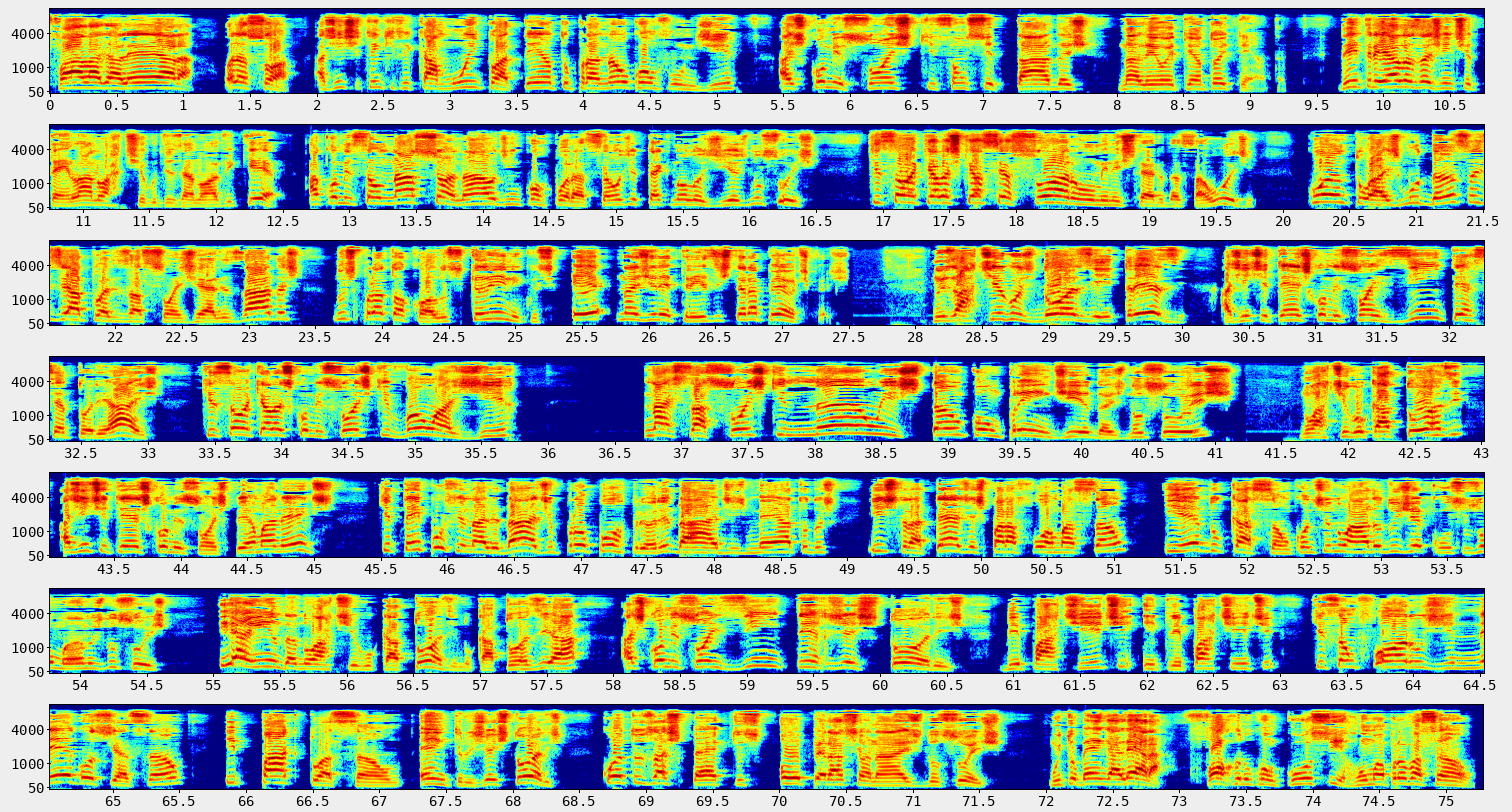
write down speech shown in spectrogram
Fala galera! Olha só, a gente tem que ficar muito atento para não confundir as comissões que são citadas na Lei 8080. Dentre elas, a gente tem lá no artigo 19Q a Comissão Nacional de Incorporação de Tecnologias no SUS, que são aquelas que assessoram o Ministério da Saúde quanto às mudanças e atualizações realizadas nos protocolos clínicos e nas diretrizes terapêuticas. Nos artigos 12 e 13, a gente tem as comissões intersetoriais, que são aquelas comissões que vão agir nas ações que não estão compreendidas no SUS. No artigo 14, a gente tem as comissões permanentes, que têm por finalidade propor prioridades, métodos e estratégias para a formação e educação continuada dos recursos humanos do SUS. E ainda no artigo 14, no 14A, as comissões intergestores bipartite e tripartite, que são fóruns de negociação e pactuação entre os gestores quanto aos aspectos operacionais do SUS. Muito bem, galera, foco no concurso e rumo à aprovação.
